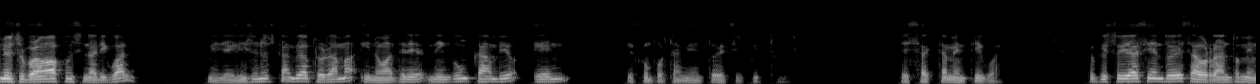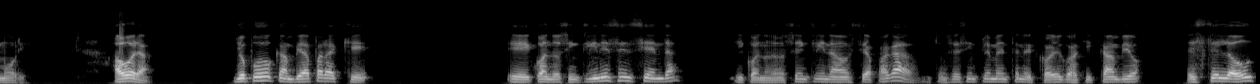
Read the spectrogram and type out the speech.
nuestro programa va a funcionar igual. Mire, le hice unos cambios al programa y no va a tener ningún cambio en el comportamiento del circuito. Exactamente igual lo que estoy haciendo es ahorrando memoria. Ahora, yo puedo cambiar para que eh, cuando se incline se encienda y cuando no esté inclinado esté apagado. Entonces simplemente en el código aquí cambio este load,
